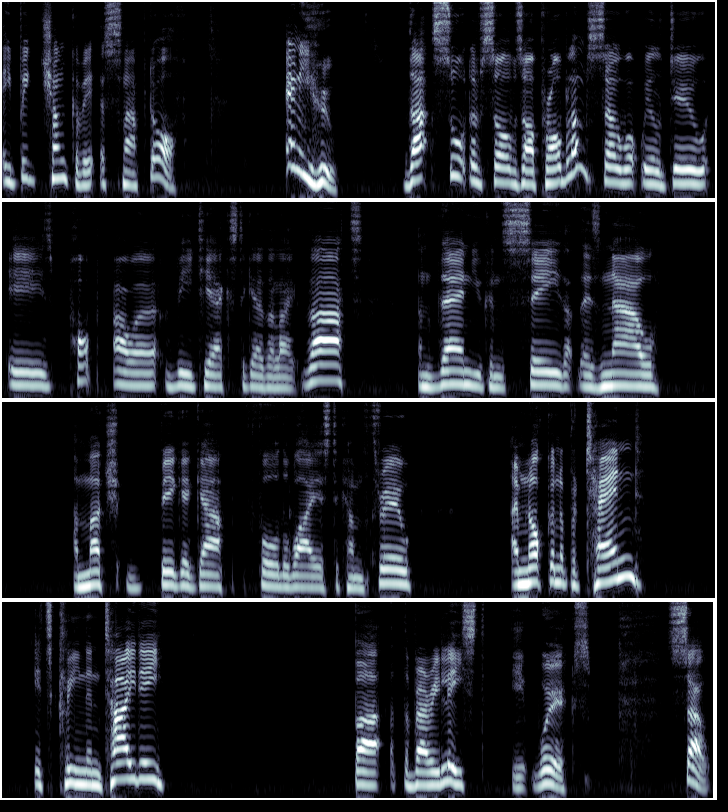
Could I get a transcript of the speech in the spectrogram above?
a big chunk of it has snapped off. Anywho, that sort of solves our problem. So what we'll do is pop our VTX together like that, and then you can see that there's now a much bigger gap for the wires to come through. I'm not going to pretend it's clean and tidy, but at the very least, it works. So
